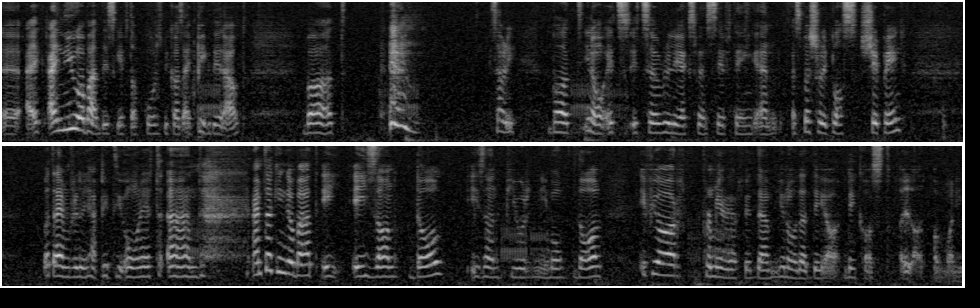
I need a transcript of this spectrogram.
Uh, I, I knew about this gift of course because I picked it out. But sorry. But you know it's it's a really expensive thing and especially plus shipping. But I'm really happy to own it and I'm talking about a Azone doll Azone Pure Neemo doll. If you are familiar with them you know that they are they cost a lot of money.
